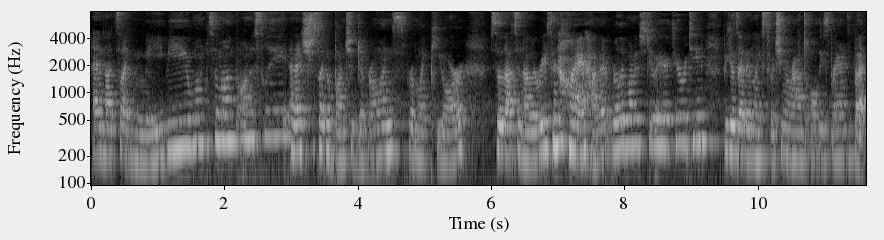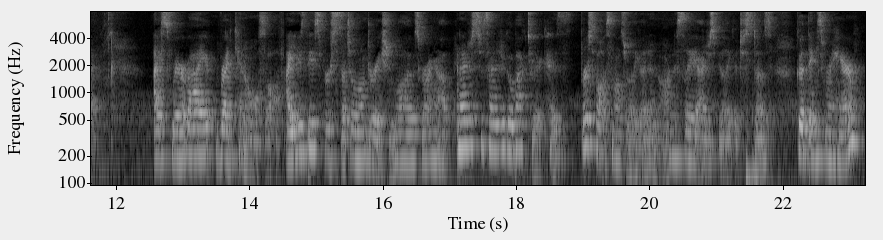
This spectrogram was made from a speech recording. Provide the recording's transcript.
and that's like maybe once a month honestly and it's just like a bunch of different ones from like PR so that's another reason why I haven't really wanted to do a hair care routine because I've been like switching around to all these brands but I swear by Redken All Soft. I used these for such a long duration while I was growing up and I just decided to go back to it because first of all it smells really good and honestly I just feel like it just does good things for my hair.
